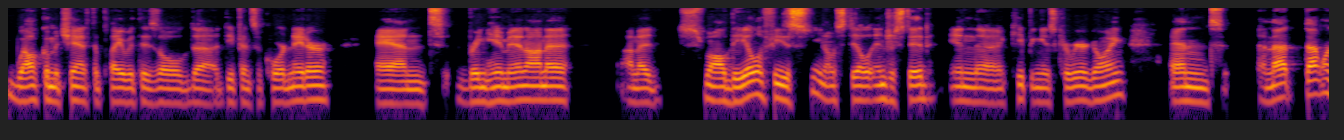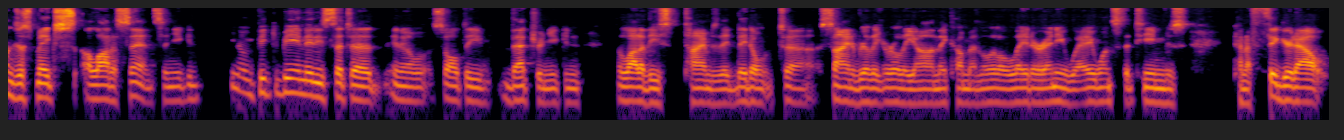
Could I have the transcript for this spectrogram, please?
welcome a chance to play with his old uh, defensive coordinator and bring him in on a on a small deal if he's you know still interested in uh, keeping his career going and and that that one just makes a lot of sense and you can you know being that he's such a you know salty veteran you can a lot of these times they, they don't uh, sign really early on they come in a little later anyway once the team is kind of figured out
